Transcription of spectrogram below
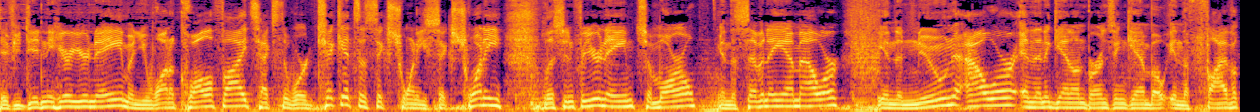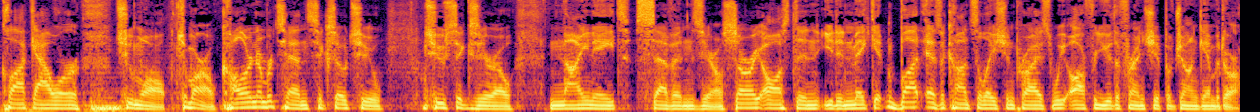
If you didn't hear your name and you want to qualify, text the word ticket to 620 620. Listen for your name tomorrow in the 7 a.m. hour, in the noon hour, and then again on Burns and Gambo in the 5 o'clock hour tomorrow. Tomorrow, caller number 10, 602 260 9870. Sorry, Austin, you didn't make it, but as a consolation prize, we offer you the friendship of John Gambadoro.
